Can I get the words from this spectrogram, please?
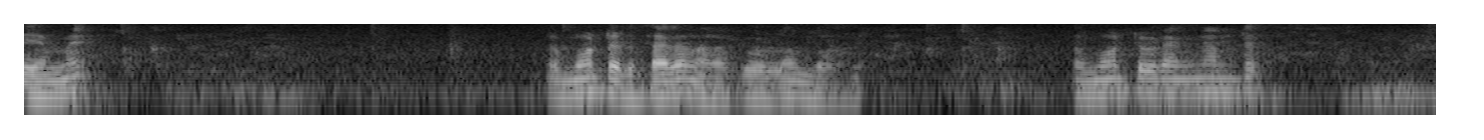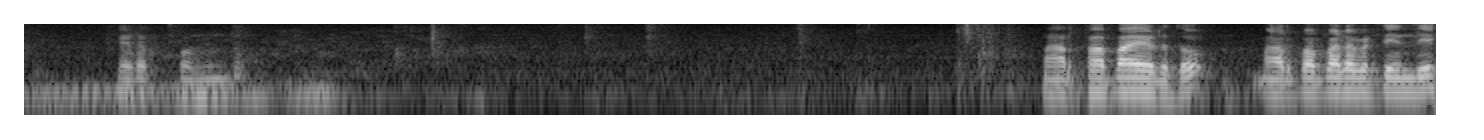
ഡി റിമോട്ട് എടുത്താലേ നടക്കുകയുള്ളൂ എന്ന് റിമോട്ട് ഇവിടെ എങ്ങാണ്ട് കിടപ്പുണ്ട്. മാർപ്പാപ്പായ എടുത്തു. മാർപ്പാപ്പയുടെ പെട്ടി എന്തി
